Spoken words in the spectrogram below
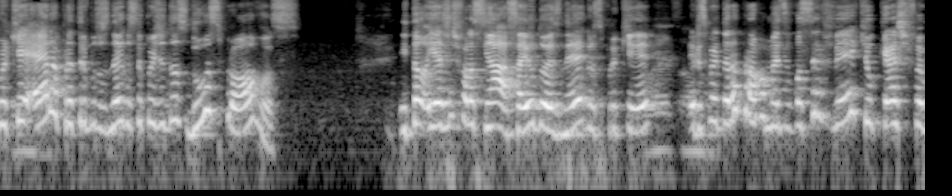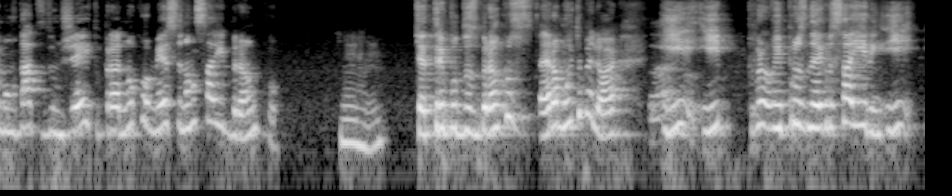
porque era para a tribo dos negros ter perdido as duas provas. Então, e a gente fala assim: ah, saiu dois negros porque eles perderam a prova, mas você vê que o cast foi montado de um jeito para no começo não sair branco. Uhum. Que a tribo dos brancos era muito melhor. E, e, e para os negros saírem. E,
